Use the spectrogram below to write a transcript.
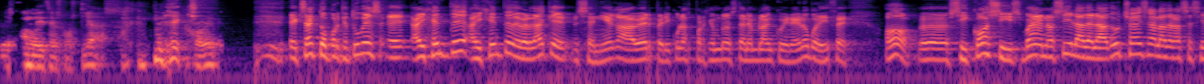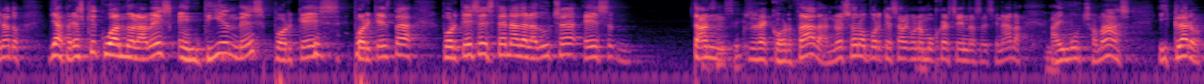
Ahí es cuando dices, hostias. Joder. Exacto, porque tú ves, eh, hay gente, hay gente de verdad que se niega a ver películas, por ejemplo, estén en blanco y negro, porque dice, oh, eh, psicosis, bueno, sí, la de la ducha esa, la del asesinato. Ya, pero es que cuando la ves entiendes por qué es, por qué esta, por qué esa escena de la ducha es tan recordada. No es solo porque salga una mujer siendo asesinada, hay mucho más. Y claro,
